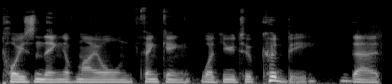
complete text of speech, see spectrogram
poisoning of my own thinking what YouTube could be. That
